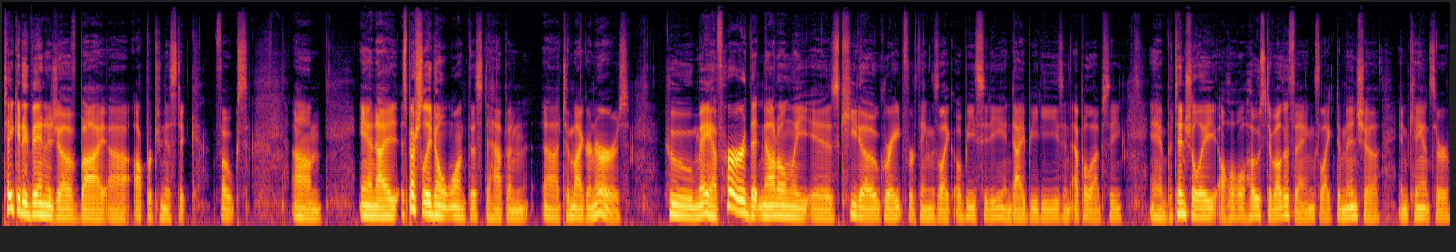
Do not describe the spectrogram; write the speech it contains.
taken advantage of by uh, opportunistic folks. Um, and I especially don't want this to happen uh, to migraineurs who may have heard that not only is keto great for things like obesity and diabetes and epilepsy, and potentially a whole host of other things like dementia and cancer,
